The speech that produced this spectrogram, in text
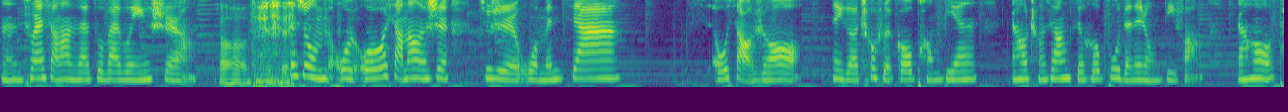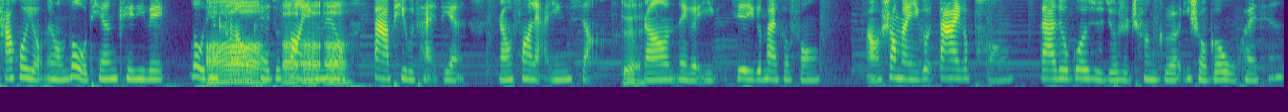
嗯，突然想到你在做外播音室啊，啊，对，但是我们我我我想到的是，就是我们家，我小时候那个臭水沟旁边，然后城乡结合部的那种地方，然后它会有那种露天 KTV、露天卡拉 OK，、哦就放一个那种大屁股彩电，然后放俩音响，对，然后那个一接一个麦克风，然后上面一个搭一个棚，大家就过去就是唱歌，一首歌五块钱，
